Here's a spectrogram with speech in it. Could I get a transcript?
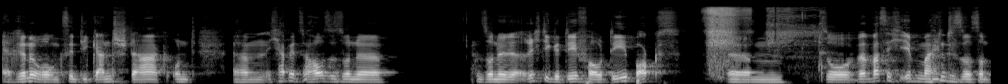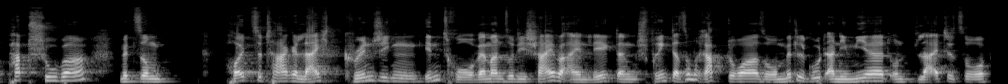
Erinnerung, sind die ganz stark. Und ähm, ich habe jetzt zu Hause so eine so eine richtige DVD-Box. Ähm, so, was ich eben meinte, so, so ein Pappschuber mit so einem heutzutage leicht cringigen Intro, wenn man so die Scheibe einlegt, dann springt da so ein Raptor so mittelgut animiert und leitet so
